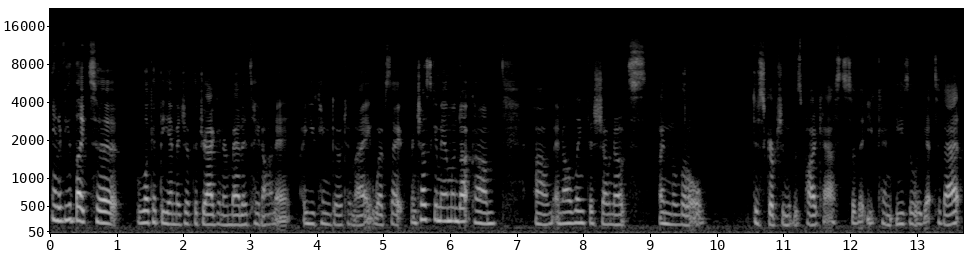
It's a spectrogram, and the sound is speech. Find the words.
And if you'd like to look at the image of the dragon or meditate on it, you can go to my website, francescamanlin.com, um, and I'll link the show notes in the little description of this podcast so that you can easily get to that.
